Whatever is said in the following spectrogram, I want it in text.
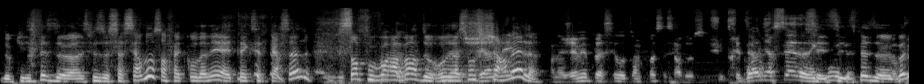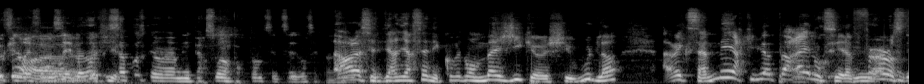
Donc une espèce de, une espèce de sacerdoce en fait condamné à être avec cette personne sans pouvoir avoir de relation jamais- charnelle. On n'a jamais placé autant de fois sacerdoce. Je suis très content. Dernière scène C'est avec c'est Wood. une espèce de On bonne référence, euh, qui s'impose quand même des persos importants de cette saison. Alors là, cette dernière scène est complètement magique euh, chez Wood là, avec sa mère qui lui apparaît. Donc c'est la Une first.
